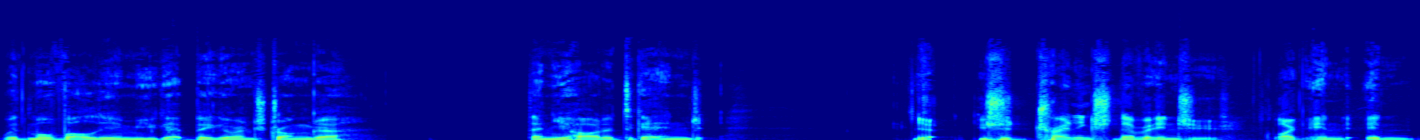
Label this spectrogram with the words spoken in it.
With more volume, you get bigger and stronger. Then you're harder to get injured. Yeah, you should training should never injure you. Like in in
